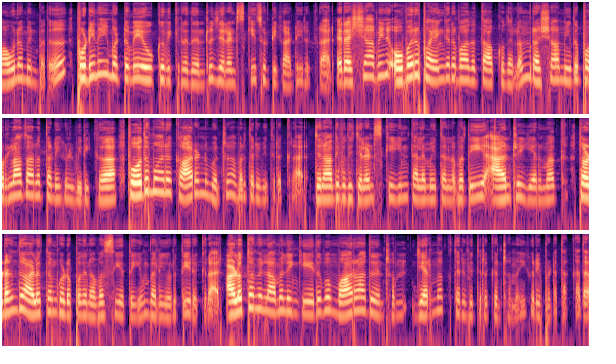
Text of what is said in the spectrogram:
மௌனம் என்பது புடினை மட்டுமே ஊக்குவிக்கிறது என்று ஜெலன்ஸ்கி சுட்டிக்காட்டியிருக்கிறார். ரஷ்யாவின் ஒவ்வொரு பயங்கரவாத தாக்குதலும் ரஷ்யா மீது பொருளாதார தடைகள் விதிக்க போதுமான காரணம் என்று அவர் தெரிவித்திருக்கிறார். ஜனாதிபதி ஜெலன்ஸ்கியின் தலைமை தளபதி ஆண்ட்ரி எர்மக் தொடர்ந்து அழுத்தம் கொடுப்பதன் அவசியத்தையும் வலியுறுத்தி இருக்கிறார் அழுத்தம் இல்லாமல் இங்கே எதுவும் மாறாது என்றும் ஜெர்மக் தெரிவித்திருக்கின்றமை குறிப்பிடத்தக்கது.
